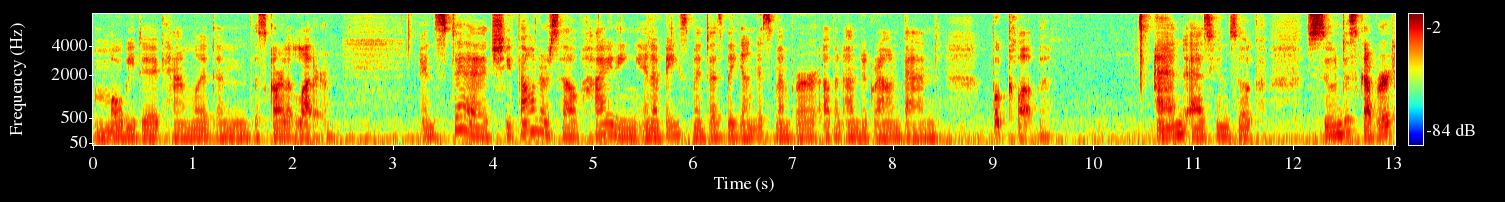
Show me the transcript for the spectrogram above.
Moby Dick, Hamlet, and the Scarlet Letter. Instead, she found herself hiding in a basement as the youngest member of an underground banned book club. And as Hyun Suk soon discovered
